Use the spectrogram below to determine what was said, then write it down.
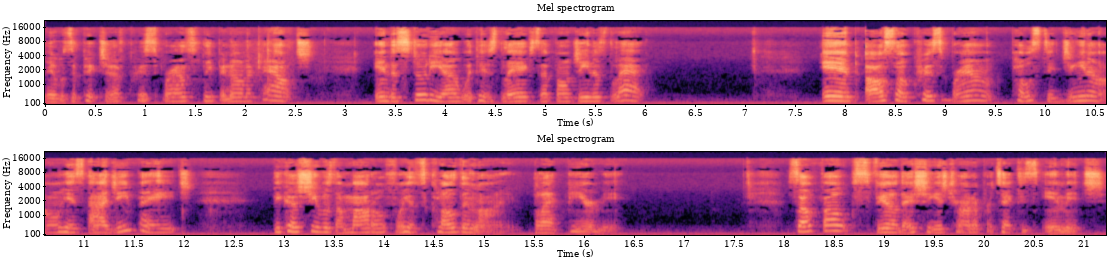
It was a picture of Chris Brown sleeping on a couch in the studio with his legs up on Gena's lap. And also, Chris Brown posted Gena on his IG page because she was a model for his clothing line, Black Pyramid. So folks feel that she is trying to protect his image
